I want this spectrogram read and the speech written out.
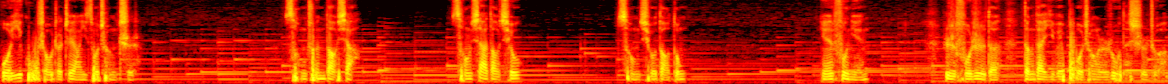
我亦固守着这样一座城池，从春到夏，从夏到秋，从秋到冬，年复年，日复日的等待一位破城而入的使者。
